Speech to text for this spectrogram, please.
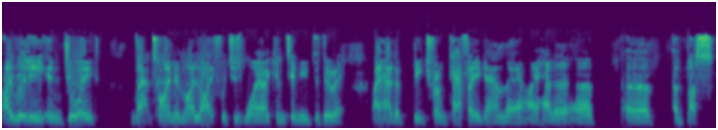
I really enjoyed that time in my life, which is why I continued to do it. I had a beachfront cafe down there. I had a, a, a, a bus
